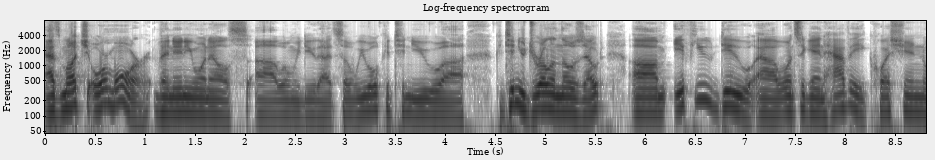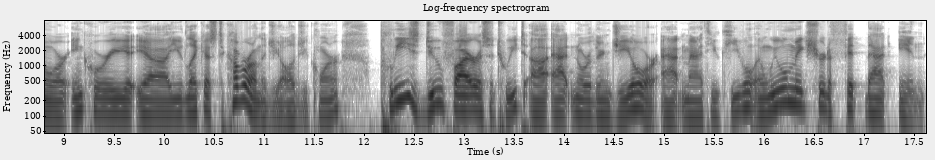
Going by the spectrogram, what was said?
as much or more than anyone else uh, when we do that. So we will continue uh, continue drilling those out. Um, if you do, uh, once again, have a question or inquiry uh, you'd like us to cover on the Geology Corner, please do fire us a tweet uh, at Northern Geo or at Matthew Keevil, and we will make sure to fit that in.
